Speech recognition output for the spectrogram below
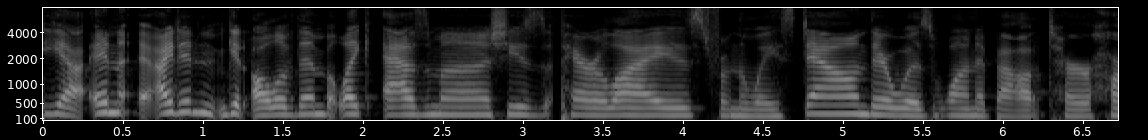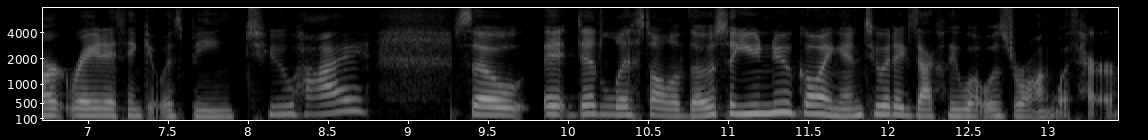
Yeah, and I didn't get all of them, but like asthma, she's paralyzed from the waist down. There was one about her heart rate, I think it was being too high. So it did list all of those. So you knew going into it exactly what was wrong with her.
